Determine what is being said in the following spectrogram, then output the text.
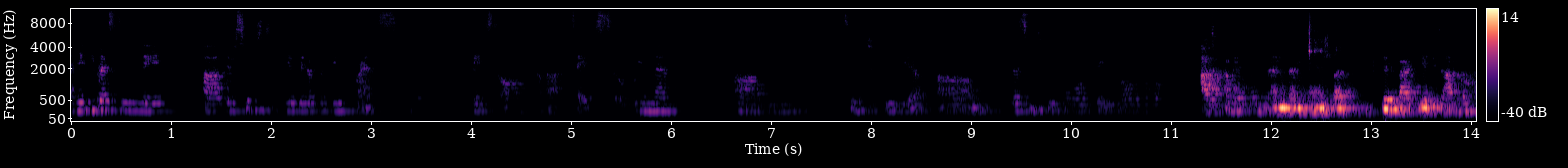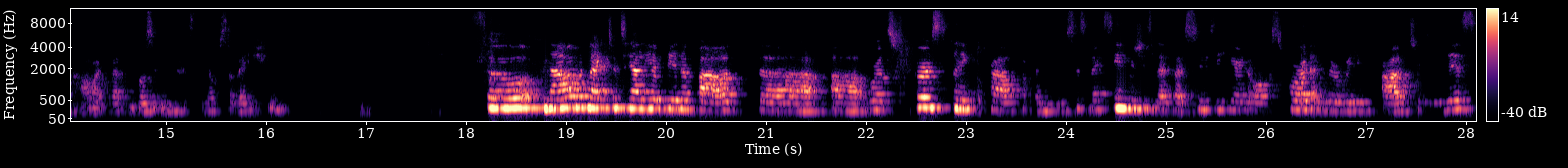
and interestingly, uh, there seems to be a bit of a difference in, based on uh, sex. So women um, seem to be um, there seems to be more favorable outcome in women than men, but this might be a bit underpowered, but it was an interesting observation. So now I would like to tell you a bit about the uh, world's first clinical trial for the melioidosis vaccine, which is led by Susie here in Oxford, and we're really proud to do this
